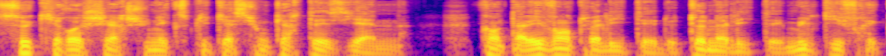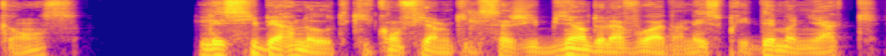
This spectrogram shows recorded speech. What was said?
Ceux qui recherchent une explication cartésienne quant à l'éventualité de tonalités multifréquences, les cybernautes qui confirment qu'il s'agit bien de la voix d'un esprit démoniaque,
